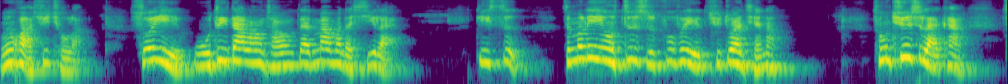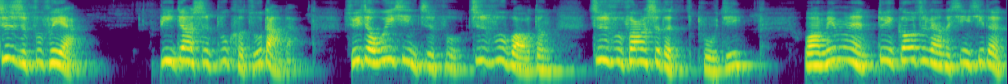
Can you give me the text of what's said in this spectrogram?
文化需求了，所以五 G 大浪潮在慢慢的袭来。第四，怎么利用知识付费去赚钱呢？从趋势来看，知识付费啊，必将是不可阻挡的。随着微信支付、支付宝等支付方式的普及，网民们对高质量的信息的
